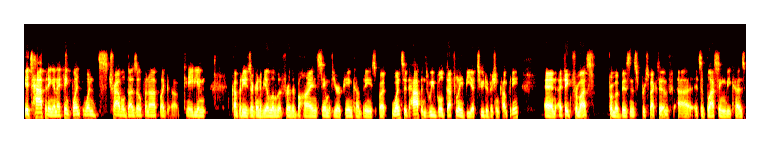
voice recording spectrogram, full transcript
it's happening. And I think when, once travel does open up, like uh, Canadian companies are going to be a little bit further behind. Same with European companies. But once it happens, we will definitely be a two division company. And I think from us, from a business perspective, uh, it's a blessing because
